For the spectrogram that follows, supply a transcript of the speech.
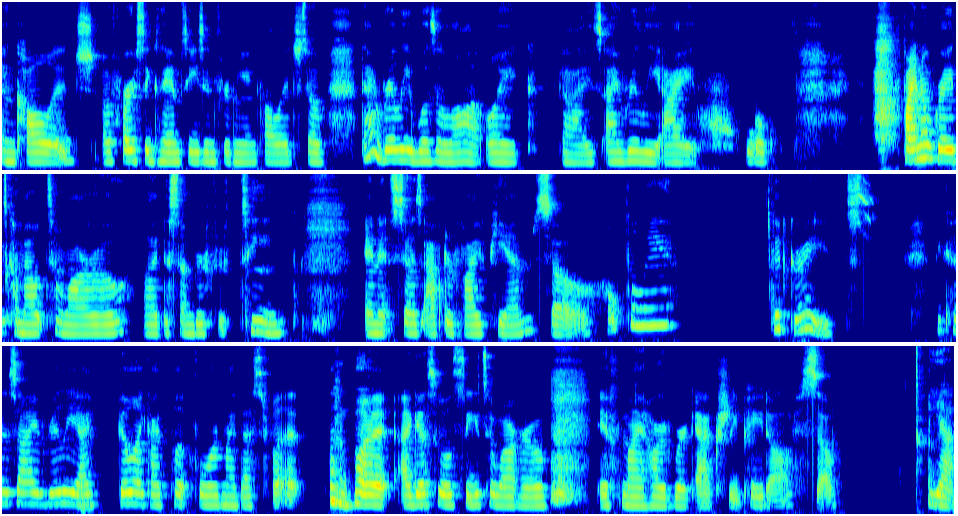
in college, a first exam season for me in college. So that really was a lot. Like, guys, I really, I, well, final grades come out tomorrow, uh, December 15th, and it says after 5 p.m. So hopefully, good grades. Because I really, I feel like I put forward my best foot. but I guess we'll see tomorrow if my hard work actually paid off. So, yeah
